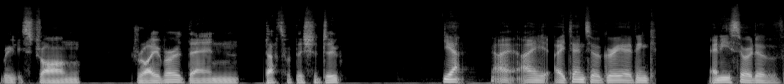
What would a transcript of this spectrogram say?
really strong driver. Then that's what they should do. Yeah, I, I, I tend to agree. I think any sort of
